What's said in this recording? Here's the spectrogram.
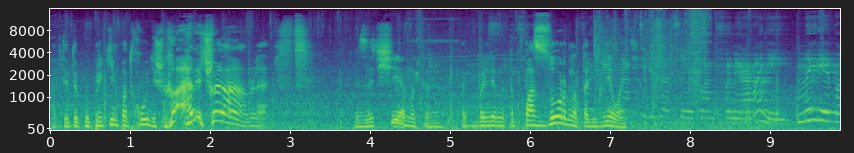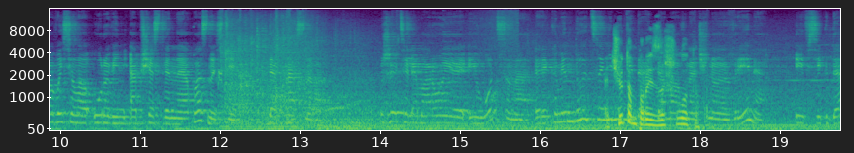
А ты такой, прикинь, подходишь. А, бля? Зачем это? Это, Блин, это позорно так делать. мэрия повысила уровень общественной опасности до красного. Жителям Ароя и Уотсона рекомендуется не А чё там произошло-то? ночное время и всегда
